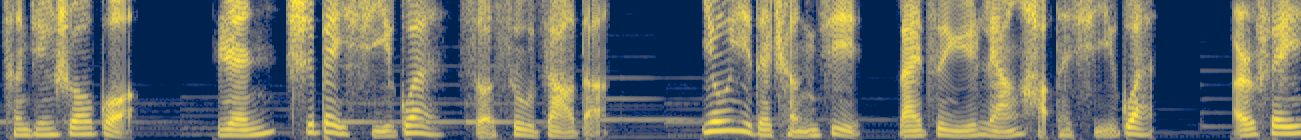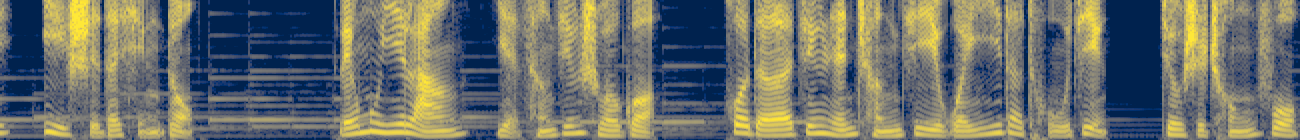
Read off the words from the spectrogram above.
曾经说过：“人是被习惯所塑造的，优异的成绩来自于良好的习惯，而非一时的行动。”铃木一郎也曾经说过，获得惊人成绩唯一的途径就是重复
